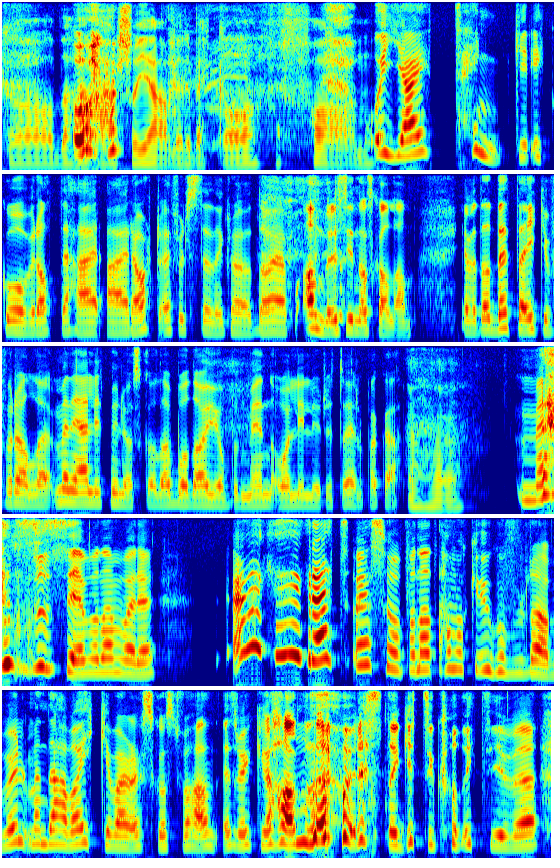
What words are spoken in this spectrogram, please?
God, det her er så jævlig Rebekka òg. Fy faen. Og jeg tenker ikke over at det her er rart. og jeg er fullstendig klar over Da er jeg på andre siden av skalaen. Jeg vet at dette er ikke for alle, men jeg er litt miljøskada både av jobben min og Lillerud og hele pakka. Men så ser man den bare OK, greit. Og jeg så på han at han var ikke ukomfortabel, men det her var ikke hverdagskost for han. Jeg tror ikke han og resten av guttekollektivet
